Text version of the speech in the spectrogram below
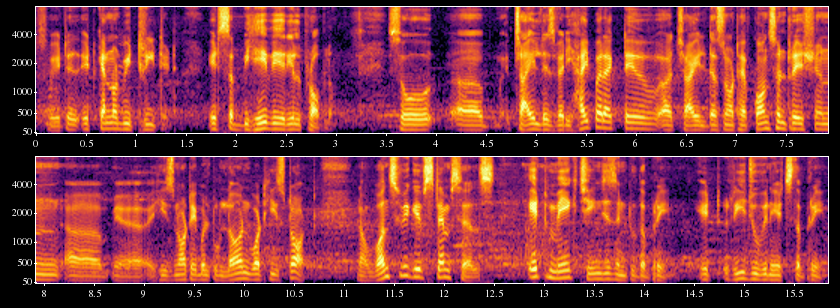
So, it, it cannot be treated. It's a behavioral problem. So, uh, a child is very hyperactive, a child does not have concentration, uh, he's not able to learn what he's taught. Now, once we give stem cells, it makes changes into the brain, it rejuvenates the brain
